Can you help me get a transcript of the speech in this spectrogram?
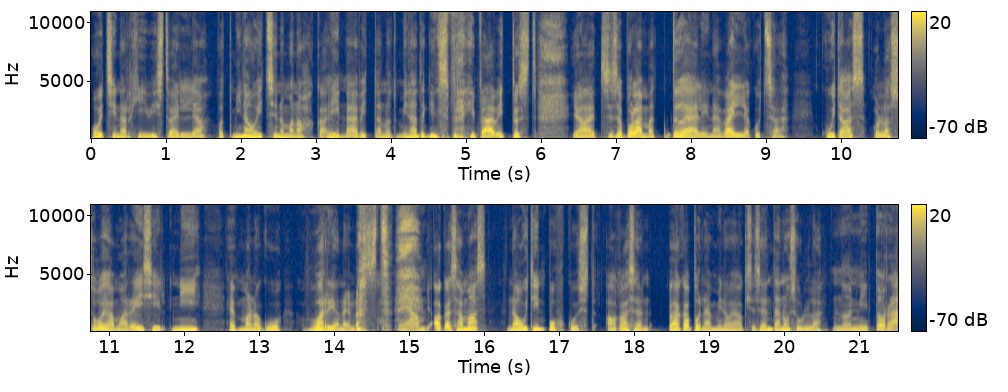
otsin arhiivist välja, vot mina hoidsin oma nahka mm, -hmm. ei mhm. päevitanud, mina tegin spreipäevitust ja et see saab olema tõeline väljakutse kuidas olla soojamaa reisil nii, et ma nagu varjan ennast. aga samas naudin puhkust, aga see on väga põnev minu jaoks ja see on tänu sulle. no nii tore.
